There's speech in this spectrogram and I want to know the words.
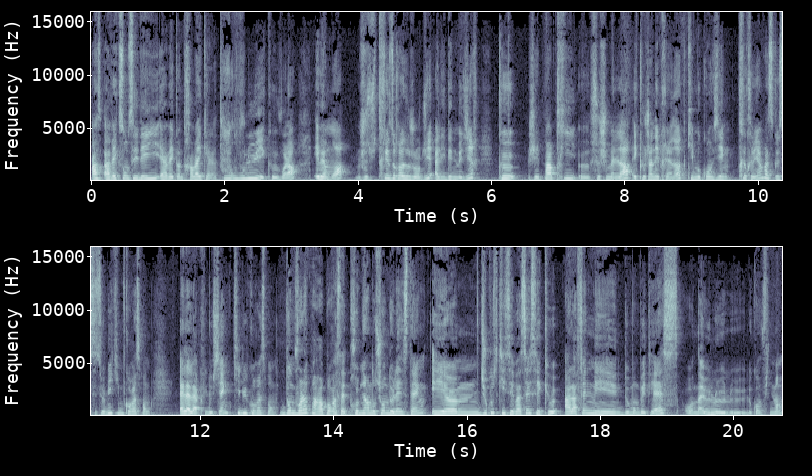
avec son CDI et avec un travail qu'elle a toujours voulu et que voilà, et bien moi, je suis très heureuse aujourd'hui à l'idée de me dire que j'ai pas pris euh, ce chemin-là et que j'en ai pris un autre qui me convient très très bien parce que c'est celui qui me correspond. Elle, elle a pris le sien qui lui correspond. Donc voilà par rapport à cette première notion de l'instinct. Et euh, du coup, ce qui s'est passé, c'est que à la fin de, mes, de mon BTS, on a eu le confinement.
